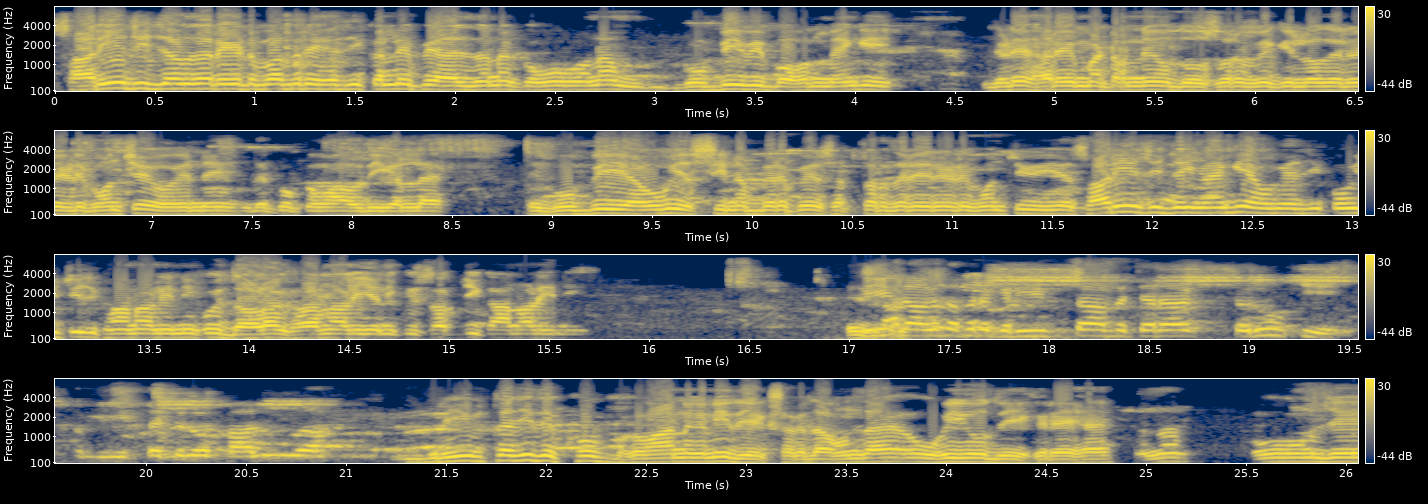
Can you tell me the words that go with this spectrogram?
ਸਾਰੀਆਂ ਚੀਜ਼ਾਂ ਦਾ ਰੇਟ ਵੱਧ ਰਿਹਾ ਜੀ ਇਕੱਲੇ ਪਿਆਜ਼ ਦਾ ਨਾ ਕਹੋ ਹਨਾ ਗੋਭੀ ਵੀ ਬਹੁਤ ਮਹਿੰਗੀ। ਜਿਹੜੇ ਹਰੇ ਮਟਰ ਨੇ ਉਹ 200 ਰੁਪਏ ਕਿਲੋ ਦੇ ਨੇੜੇ ਪਹੁੰਚੇ ਹੋਏ ਨੇ। ਦੇਖੋ ਕਮਾਲ ਦੀ ਗੱਲ ਹੈ। ਤੇ ਗੋਭੀ ਆ ਉਹ ਵੀ 80 90 ਰੁਪਏ 70 ਦੇ ਨੇੜੇ ਪਹੁੰਚੀ ਹੋਈ ਹੈ ਸਾਰੀਆਂ ਚੀਜ਼ਾਂ ਹੀ ਮਹਿੰਗੀਆਂ ਹੋ ਗਈਆਂ ਜੀ ਕੋਈ ਚੀਜ਼ ਖਾਣ ਵਾਲੀ ਨਹੀਂ ਕੋਈ ਦਾਲਾਂ ਖਾਣ ਵਾਲੀ ਨਹੀਂ ਕੋਈ ਸਬਜ਼ੀ ਖਾਣ ਵਾਲੀ ਨਹੀਂ। ਲੱਗਦਾ ਫਿਰ ਗਰੀਬ ਤਾਂ ਵਿਚਾਰਾ ਕਰੂ ਕੀ? ਗਰੀਬ ਤਾਂ ਚਲੋ ਖਾ ਲੂਗਾ। ਗਰੀਬ ਤਾਂ ਜੀ ਦੇਖੋ ਭਗਵਾਨ ਨਹੀਂ ਦੇਖ ਸਕਦਾ ਹੁੰਦਾ ਉਹੀ ਉਹ ਦੇਖ ਰਿਹਾ ਹੈ ਹਨਾ। ਉਹ ਹੁਣ ਜੇ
